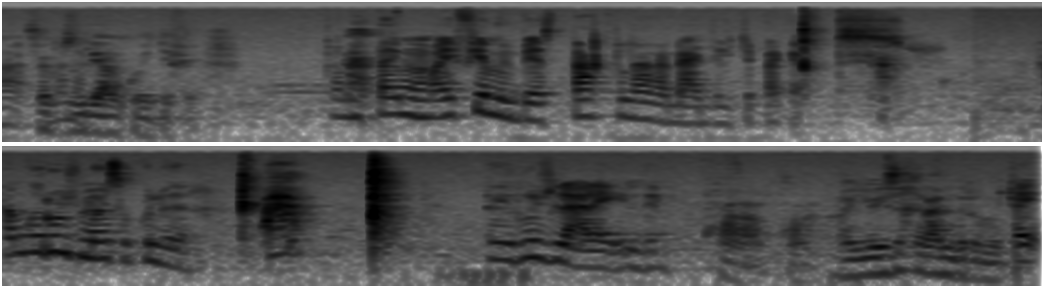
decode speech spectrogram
Ah, chaque jour yaa ngi koy jëfee. kon tey moom ay film yu bees tàq laa la daa jël ci paquet. xam nga rouge mooy sa couleur. ah tey rouge laa lay indil. xoolal xoolal man yooyu sax rendir mu ci ay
